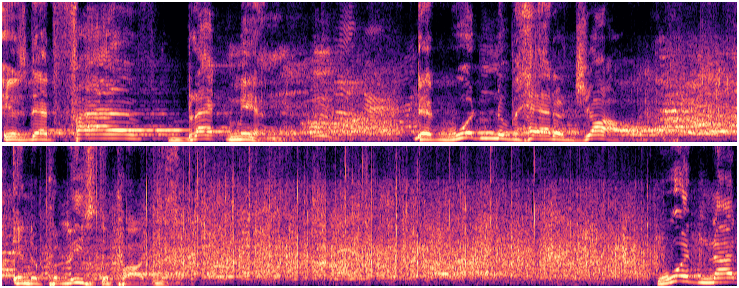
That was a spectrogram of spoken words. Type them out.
is that five black men that wouldn't have had a job in the police department would not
